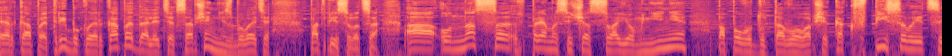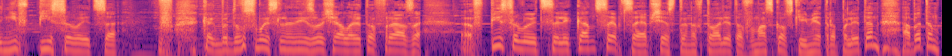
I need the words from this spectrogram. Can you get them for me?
РКП. Три буквы РКП, далее тех сообщений, не забывайте подписываться. А у нас э, прямо сейчас свое мнение по поводу того вообще, как вписывается, не вписывается как бы двусмысленно не звучала эта фраза, вписывается ли концепция общественных туалетов в московский метрополитен, об этом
